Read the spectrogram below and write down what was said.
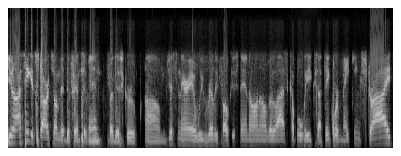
You know, I think it starts on the defensive end for this group. Um, just an area we really focused in on over the last couple weeks. I think we're making strides.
